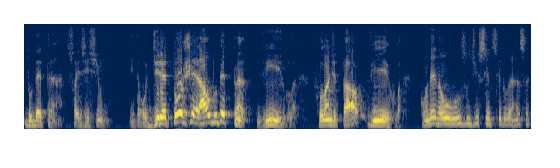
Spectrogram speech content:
do Detran, só existe um. Então, o diretor geral do Detran, vírgula fulano de tal, vírgula, condenou o uso de cinto de segurança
